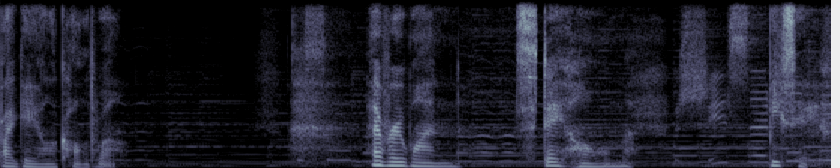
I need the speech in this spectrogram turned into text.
by Gail Caldwell. Everyone, stay home. Be safe.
